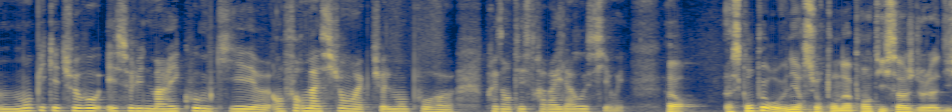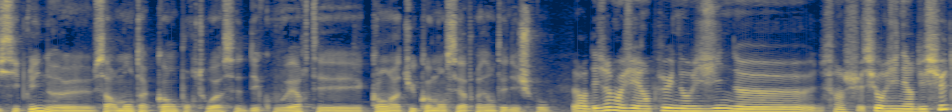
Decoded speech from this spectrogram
mon piquet de chevaux et celui de Marie Coum, qui est en formation actuellement pour présenter ce travail-là aussi. Oui. Alors, est-ce qu'on peut revenir sur ton apprentissage de la discipline euh, Ça remonte à quand pour toi cette découverte et quand as-tu commencé à présenter des chevaux? Alors déjà moi j'ai un peu une origine, euh, enfin je suis originaire du sud,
